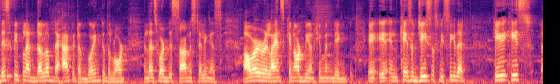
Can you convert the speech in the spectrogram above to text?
these people have developed a habit of going to the Lord, and that's what this psalm is telling us. Our reliance cannot be on human being. In, in the case of Jesus, we see that he, he's, uh,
